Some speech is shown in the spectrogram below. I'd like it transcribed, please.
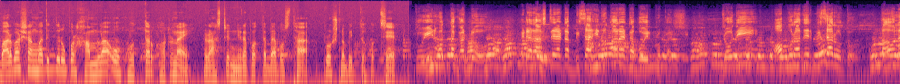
বারবার সাংবাদিকদের উপর হামলা ও হত্যার ঘটনায় রাষ্ট্রের নিরাপত্তা ব্যবস্থা প্রশ্নবিদ্ধ হচ্ছে। তুহিন হত্যাকাণ্ড, এটা রাষ্ট্রের একটা বিচারহীনতার একটা বহির প্রকাশ যদি অপরাধের বিচার হতো, তাহলে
